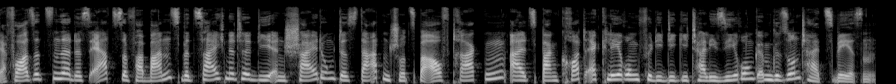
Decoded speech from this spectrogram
Der Vorsitzende des Ärzteverbands bezeichnete die Entscheidung des Datenschutzbeauftragten als Bankrotterklärung für die Digitalisierung im Gesundheitswesen.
